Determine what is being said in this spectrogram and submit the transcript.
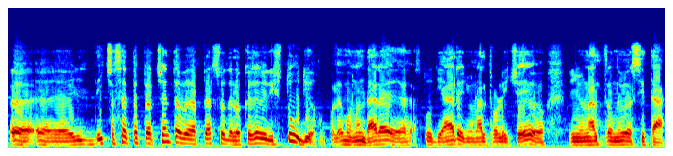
eh, eh, il 17% aveva perso delle occasioni di studio, volevano andare a studiare in un altro liceo, in un'altra università,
